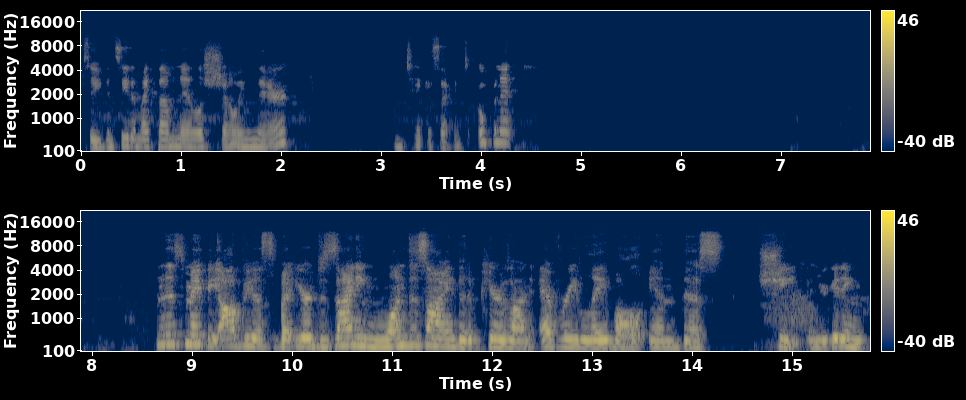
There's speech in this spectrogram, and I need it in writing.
So you can see that my thumbnail is showing there. Take a second to open it. And this may be obvious, but you're designing one design that appears on every label in this sheet. And you're getting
